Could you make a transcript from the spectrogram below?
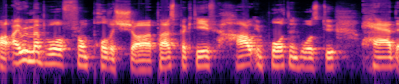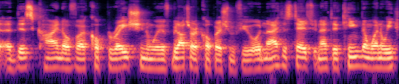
Uh, I remember from Polish uh, perspective how important was to had uh, this kind of cooperation with bilateral cooperation with the United States, United Kingdom when we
